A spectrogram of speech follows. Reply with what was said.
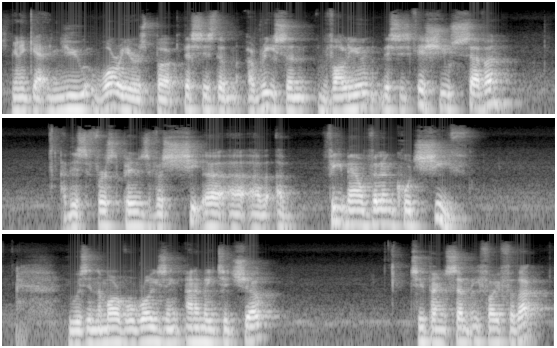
I'm going to get a new Warriors book. This is the, a recent volume. This is issue 7 and this first appearance of a, she- uh, a, a, female villain called Sheath, who was in the Marvel Rising animated show. £2.75 for that.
